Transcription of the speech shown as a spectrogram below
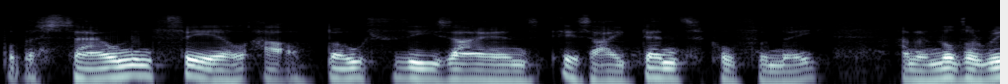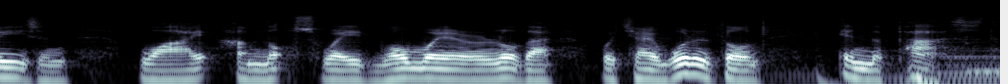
but the sound and feel out of both of these irons is identical for me. And another reason why I'm not swayed one way or another, which I would have done in the past.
